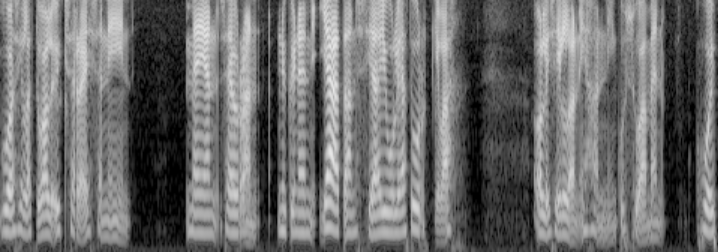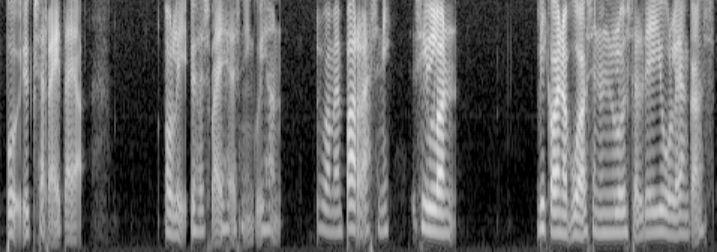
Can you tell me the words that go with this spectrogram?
vuosilla tuolla yksäreissä, niin meidän seuran nykyinen jäätanssija Julia Turkkila oli silloin ihan niin kuin Suomen huippuyksäreitä ja oli yhdessä vaiheessa niin kuin ihan Suomen paras, niin silloin vikoina vuosina niin luisteltiin Julian kanssa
